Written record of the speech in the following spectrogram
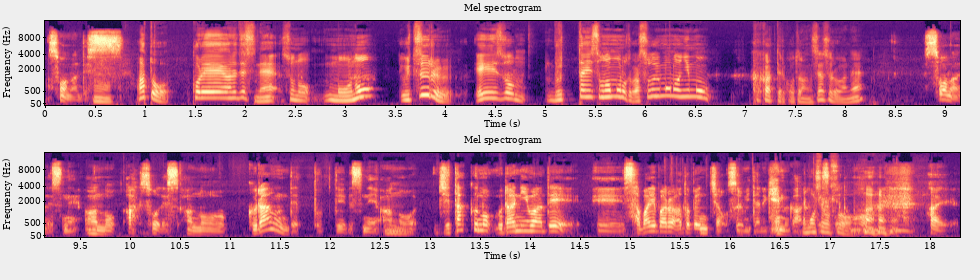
そうなんです。うん。あとこれあれですね。そのもの映る映像物体そのものとかそういうものにもかかってることなんですねそれはね。そうなんですね。あの、あ、そうです。あの、グラウンデッドっていうですね、あの、自宅の裏庭で、えーサバイバルアドベンチャーをするみたいなゲームがあるんですけども、はい。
